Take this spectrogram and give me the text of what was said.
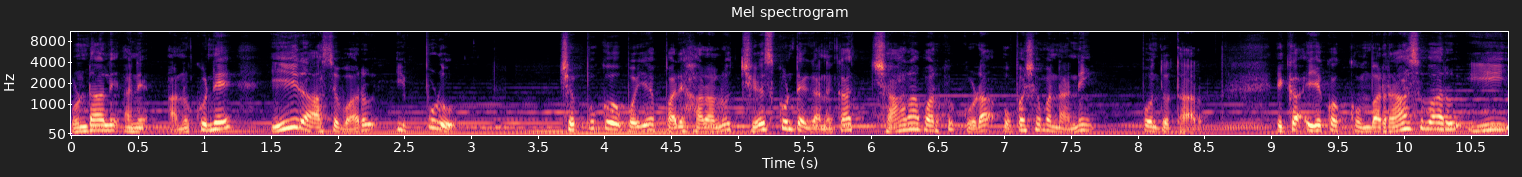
ఉండాలి అని అనుకునే ఈ రాశివారు ఇప్పుడు చెప్పుకోబోయే పరిహారాలు చేసుకుంటే గనక చాలా వరకు కూడా ఉపశమనాన్ని పొందుతారు. ఇక ఈ యొక్క కుంభరాశి వారు ఈ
